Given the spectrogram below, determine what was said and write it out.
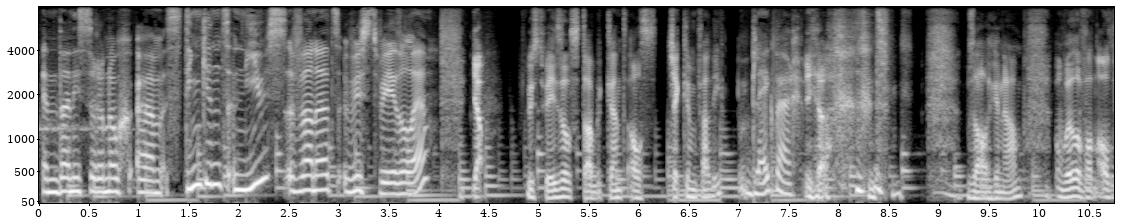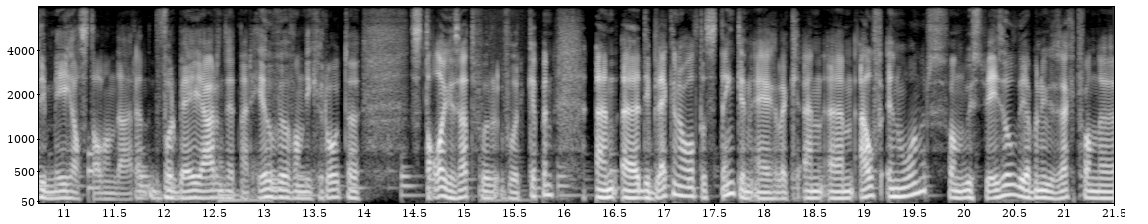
En dan is er nog ehm, stinkend nieuws vanuit Wustwezel, hè? Ja, Wustwezel staat bekend als Chicken Valley. Blijkbaar. Ja, zalige naam. Omwille van al die megastallen daar. Hè. De voorbije jaren zijn er heel veel van die grote stallen gezet voor, voor kippen. En eh, die blijken nogal te stinken eigenlijk. En ehm, elf inwoners van Wustwezel die hebben nu gezegd van... eh,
